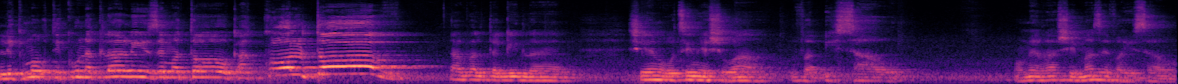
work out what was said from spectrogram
לגמור תיקון הכללי זה מתוק, הכל טוב! אבל תגיד להם שהם רוצים ישועה, וייסעו. אומר רש"י, מה זה וייסעו?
